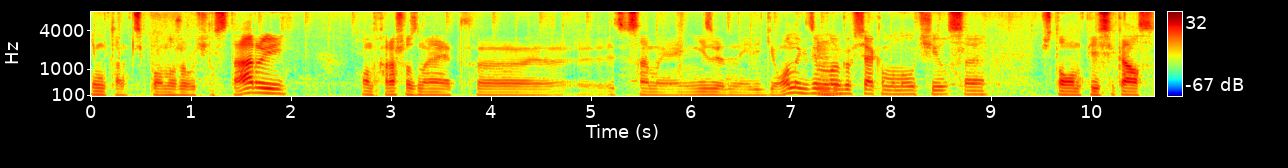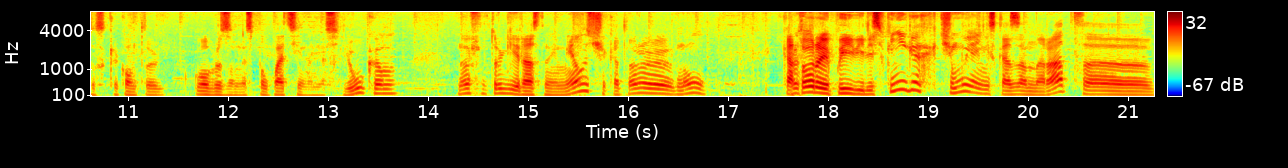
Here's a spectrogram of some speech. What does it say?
Ему там, типа, он уже очень старый, он хорошо знает э, эти самые неизведанные регионы, где mm-hmm. много всякому научился, что он пересекался с каким-то образом и с Палпатином, и с Люком. Ну, в общем, другие разные мелочи, которые, ну, которые появились в книгах, чему я несказанно рад. Э,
